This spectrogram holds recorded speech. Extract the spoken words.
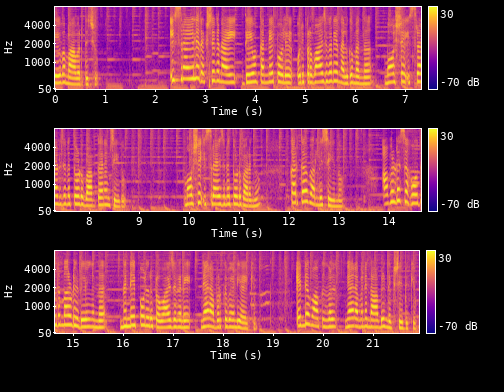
ദൈവം ആവർത്തിച്ചു. ഇസ്രായേലിലെ രക്ഷകനായി ദൈവം തന്നെ പോലെ ഒരു പ്രവാചകനെ നൽകുമെന്ന് മോശ ഇസ്രായേൽ ജനത്തോട് വാഗ്ദാനം ചെയ്തു. മോശ ഇസ്രായേൽ ജനത്തോട് പറഞ്ഞു കർത്താവ് അരളി ചെയ്യുന്നു അവരുടെ സഹോദരന്മാരുടെ ഇടയിൽ നിന്ന് നിന്നെപ്പോലൊരു പ്രവാചകനെ ഞാൻ അവർക്ക് വേണ്ടി അയക്കും. എന്റെ വാക്കുകൾ ഞാൻ അവന്റെ നാവിൽ നിക്ഷേപിക്കും.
